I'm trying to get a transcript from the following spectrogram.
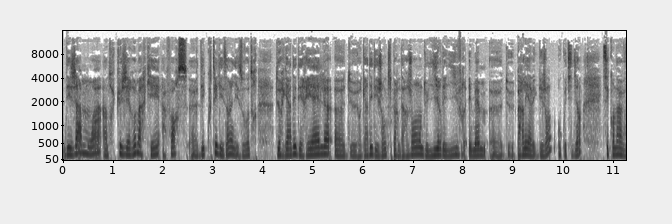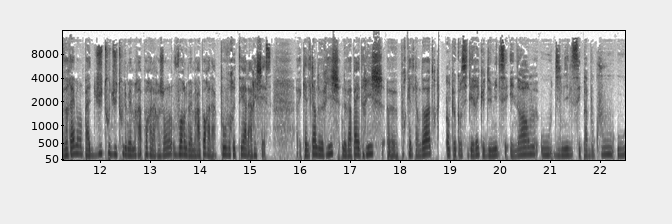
Déjà, moi, un truc que j'ai remarqué à force d'écouter les uns et les autres, de regarder des réels, de regarder des gens qui parlent d'argent, de lire des livres et même de parler avec des gens au quotidien, c'est qu'on n'a vraiment pas du tout, du tout le même rapport à l'argent, voire le même rapport à la pauvreté, à la richesse. Quelqu'un de riche ne va pas être riche pour quelqu'un d'autre. On peut considérer que 2000 c'est énorme, ou 10 000 c'est pas beaucoup, ou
